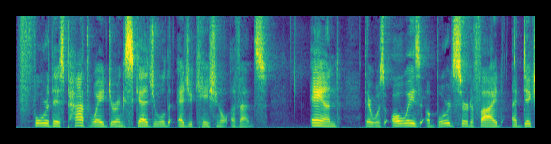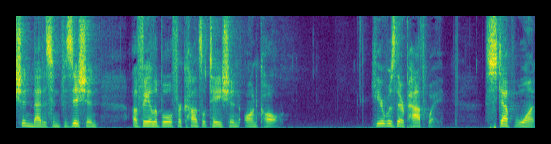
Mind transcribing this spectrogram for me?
for this pathway during scheduled educational events. And there was always a board certified addiction medicine physician available for consultation on call. Here was their pathway. Step 1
